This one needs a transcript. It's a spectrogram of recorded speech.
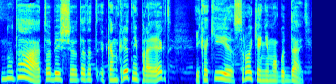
Ну да, то бишь этот конкретный проект и какие сроки они могут дать.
